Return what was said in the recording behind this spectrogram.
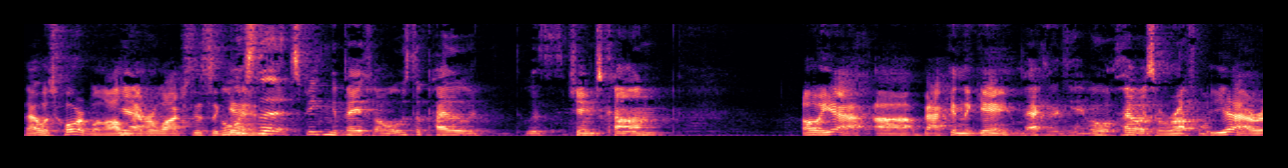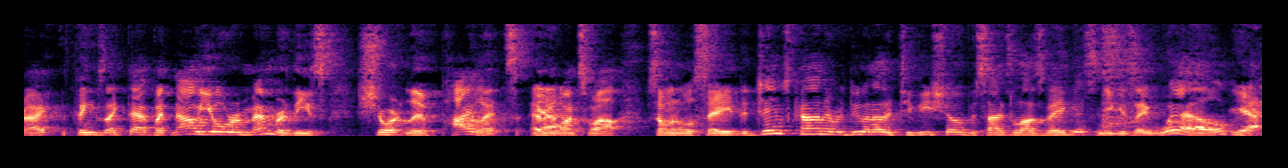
that was horrible. I'll Yeah. never watch this again." What again." was the speaking of baseball? What was the pilot with, with James Caan oh yeah, uh, back in the game. back in the game? Oh, that was a rough one. Yeah, right. Things like that. But now you'll remember these short-lived pilots. Every Yeah. once in a while, someone will say, "Did James Caan ever do another TV show besides Las Vegas?" And you can say, "Well, Yeah.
